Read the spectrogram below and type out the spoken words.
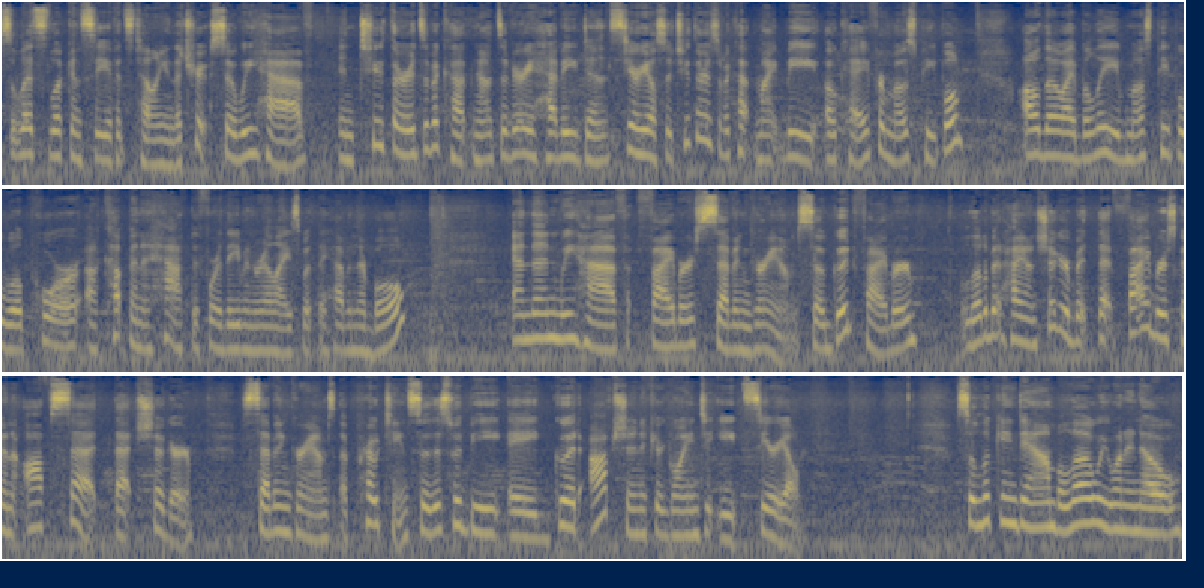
So let's look and see if it's telling you the truth. So we have in two thirds of a cup. Now it's a very heavy, dense cereal, so two thirds of a cup might be okay for most people. Although I believe most people will pour a cup and a half before they even realize what they have in their bowl. And then we have fiber, seven grams. So good fiber, a little bit high on sugar, but that fiber is going to offset that sugar. Seven grams of protein. So this would be a good option if you're going to eat cereal. So looking down below, we want to know,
